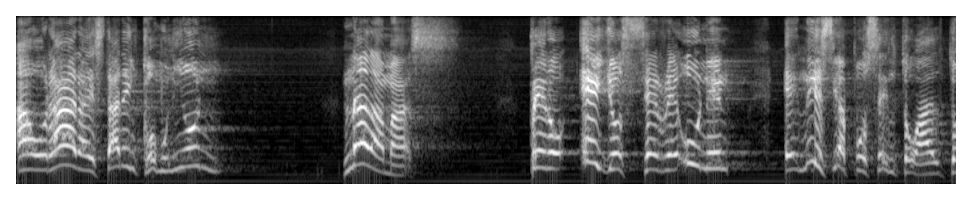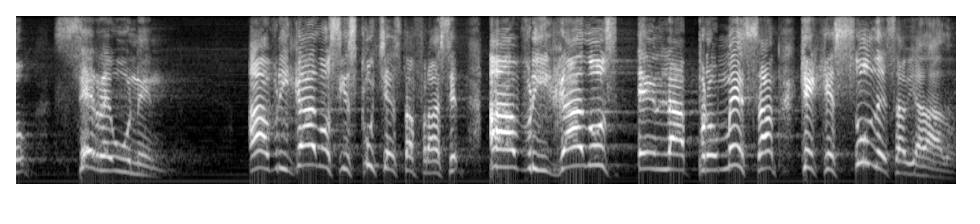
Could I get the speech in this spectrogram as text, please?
a orar, a estar en comunión. Nada más. Pero ellos se reúnen en ese aposento alto, se reúnen abrigados, y escucha esta frase, abrigados en la promesa que Jesús les había dado.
